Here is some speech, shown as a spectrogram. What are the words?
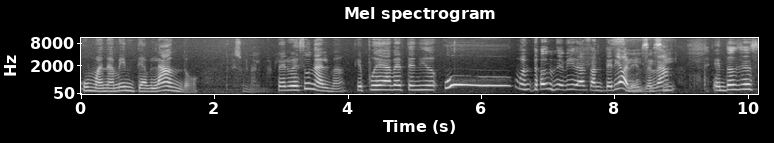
humanamente hablando, Es un alma. pero es un alma que puede haber tenido un montón de vidas anteriores, Sí, sí, ¿verdad? sí. Entonces,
